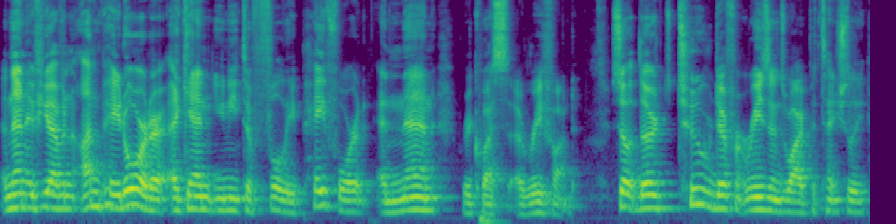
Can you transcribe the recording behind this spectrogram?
And then if you have an unpaid order, again, you need to fully pay for it and then request a refund. So there are two different reasons why potentially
